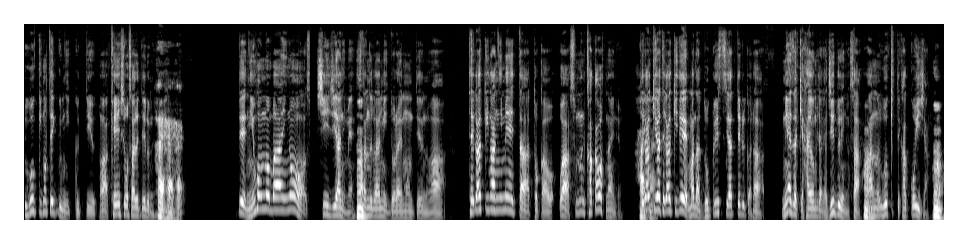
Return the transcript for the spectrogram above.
動きのテクニックっていうのは継承されてるのよ。はいはいはい。で、日本の場合の CG アニメ、うんスタンドバイミードラえもんっていうのは、手書きのアニメーターとかはそんなに関わってないのよ。はいはい手書きは手書きでまだ独立やってるから、宮崎駿みたいなジブリのさ、うんあの動きってかっこいいじゃん。うん。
